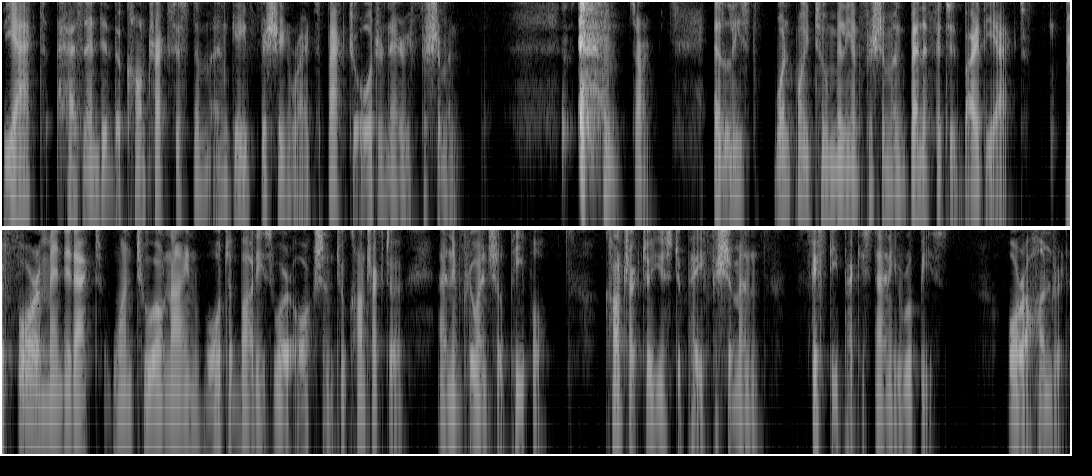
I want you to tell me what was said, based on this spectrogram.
The Act has ended the contract system and gave fishing rights back to ordinary fishermen. Sorry. At least 1.2 million fishermen benefited by the Act. Before Amended Act 1209, water bodies were auctioned to contractor and influential people. Contractor used to pay fishermen 50 Pakistani rupees, or 100.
